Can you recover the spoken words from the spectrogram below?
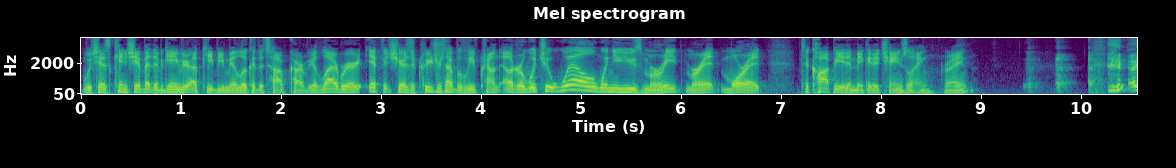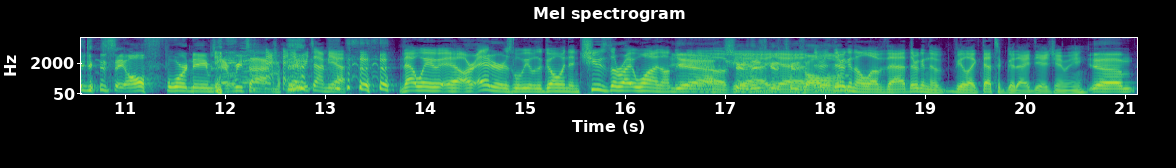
which has kinship at the beginning of your upkeep. You may look at the top card of your library. If it shares a creature type with leaf crowned Elder, which it will when you use Marit, Marit, Morit to copy it and make it a changeling, right? I'm going to say all four names every time. Every time, yeah. that way, uh, our editors will be able to go in and choose the right one on the Yeah, day of. sure, they're just gonna choose all they're, of They're gonna love that. They're gonna be like, "That's a good idea, Jimmy." Um,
